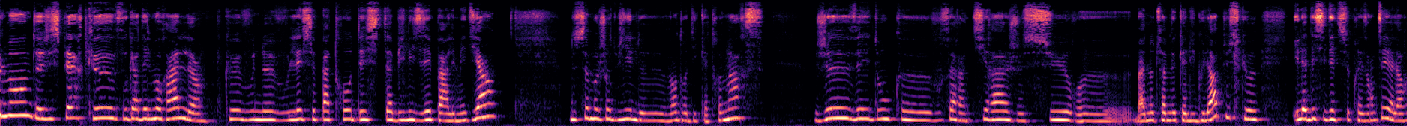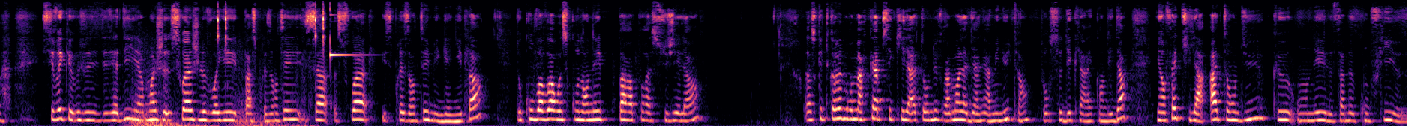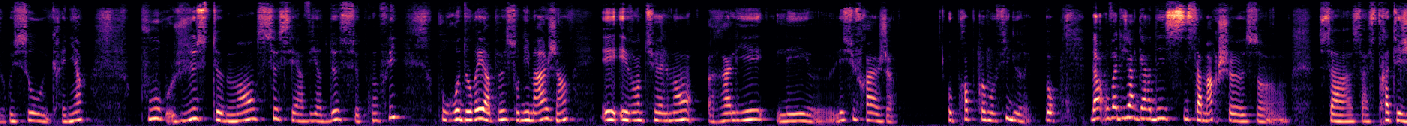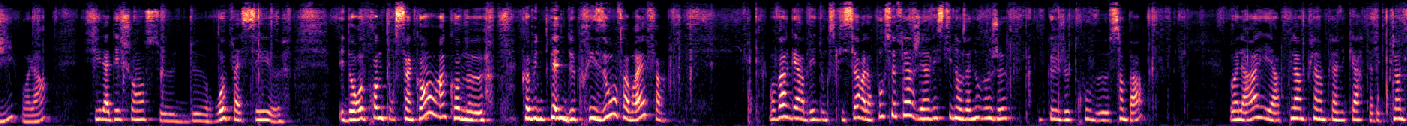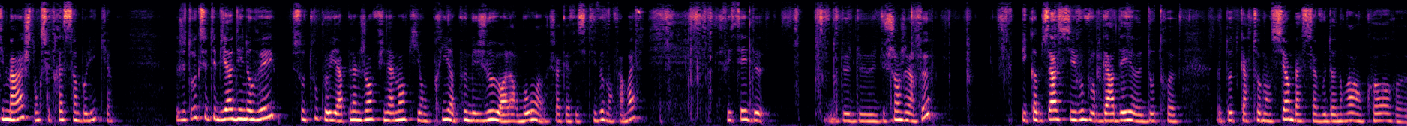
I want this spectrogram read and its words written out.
Tout le monde, j'espère que vous gardez le moral, que vous ne vous laissez pas trop déstabiliser par les médias. Nous sommes aujourd'hui le vendredi 4 mars. Je vais donc euh, vous faire un tirage sur euh, bah, notre fameux Caligula, puisque il a décidé de se présenter. Alors, c'est vrai que je vous ai déjà dit, hein, moi, soit je le voyais pas se présenter, ça, soit il se présentait mais gagnait pas. Donc, on va voir où est-ce qu'on en est par rapport à ce sujet-là. Alors, ce qui est quand même remarquable, c'est qu'il a attendu vraiment la dernière minute hein, pour se déclarer candidat. Et en fait, il a attendu qu'on ait le fameux conflit euh, russo-ukrainien pour justement se servir de ce conflit pour redorer un peu son image hein, et éventuellement rallier les, euh, les, suffrages au propre comme au figuré. Bon, ben on va déjà regarder si ça marche, euh, sa, sa stratégie, voilà s'il a des chances euh, de repasser euh, et de reprendre pour 5 ans, hein, comme, euh, comme une peine de prison, enfin bref. On va regarder donc ce qui sort. Alors pour ce faire, j'ai investi dans un nouveau jeu que je trouve sympa. Voilà, il y a plein, plein, plein de cartes avec plein d'images, donc c'est très symbolique. J'ai trouvé que c'était bien d'innover, surtout qu'il y a plein de gens finalement qui ont pris un peu mes jeux. Alors bon, chacun fait ce qu'il veut, mais enfin bref. Je vais essayer de de, changer un peu. Puis comme ça, si vous, vous regardez euh, d'autres euh, d'autres cartomanciens, bah, ça vous donnera encore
